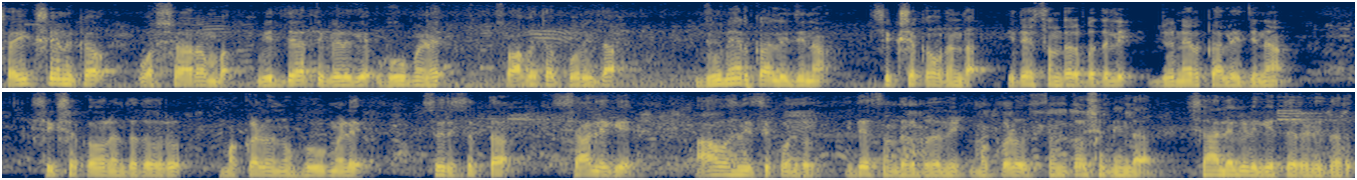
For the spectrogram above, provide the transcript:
ಶೈಕ್ಷಣಿಕ ವರ್ಷಾರಂಭ ವಿದ್ಯಾರ್ಥಿಗಳಿಗೆ ಹೂಮಳೆ ಸ್ವಾಗತ ಕೋರಿದ ಜೂನಿಯರ್ ಕಾಲೇಜಿನ ಶಿಕ್ಷಕ ವೃಂದ ಇದೇ ಸಂದರ್ಭದಲ್ಲಿ ಜೂನಿಯರ್ ಕಾಲೇಜಿನ ಶಿಕ್ಷಕ ವೃಂದದವರು ಮಕ್ಕಳನ್ನು ಹೂಮಳೆ ಸುರಿಸುತ್ತಾ ಶಾಲೆಗೆ ಆಹ್ವಾನಿಸಿಕೊಂಡರು. ಇದೇ ಸಂದರ್ಭದಲ್ಲಿ ಮಕ್ಕಳು ಸಂತೋಷದಿಂದ ಶಾಲೆಗಳಿಗೆ ತೆರಳಿದರು.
